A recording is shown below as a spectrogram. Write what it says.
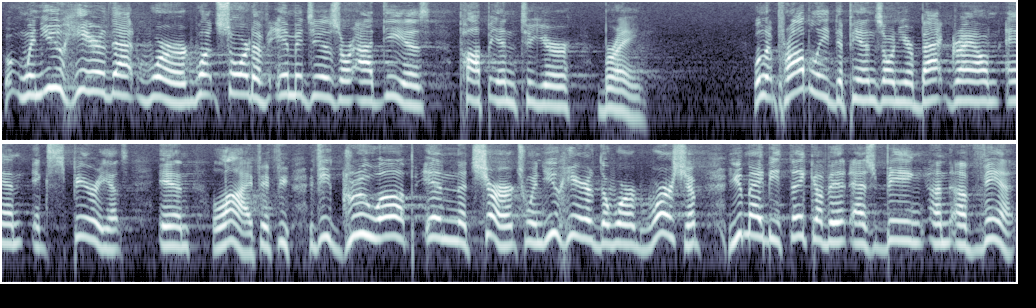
When you hear that word, what sort of images or ideas pop into your brain? Well, it probably depends on your background and experience in life. If you, if you grew up in the church, when you hear the word worship, you maybe think of it as being an event.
